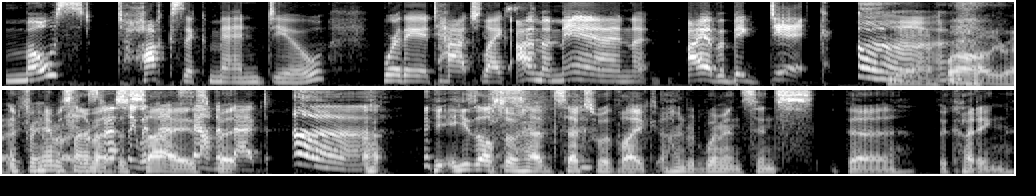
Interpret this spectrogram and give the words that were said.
most toxic men do, where they attach, like, I'm a man, I have a big dick. Uh, Yeah, Well, probably right. and for him, it's not about especially the with size, that sound but effect. Uh. he, he's also had sex with like hundred women since the the cutting,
